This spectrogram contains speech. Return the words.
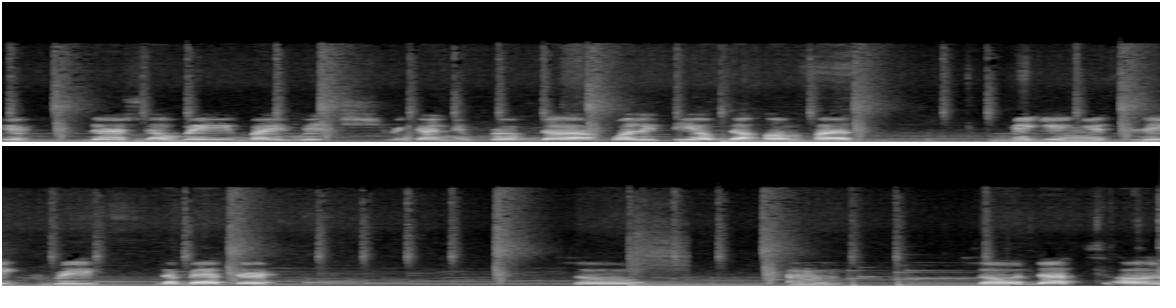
if there's a way by which we can improve the quality of the compass, making it leak free, the better. So so that's all.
